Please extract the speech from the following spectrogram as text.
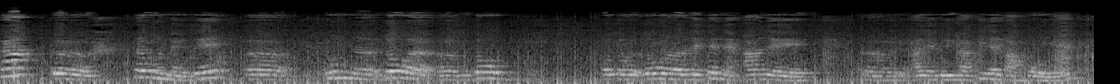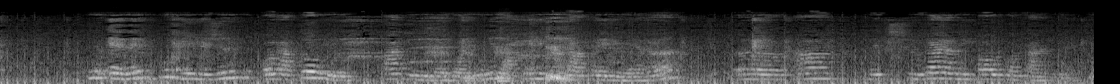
ca uh, să urmeze uh, un, două, uh, două, două, două desene ale, uh, ale lui Vasile Bahoie, cu Enescu dirijând oratoriul Patimile Domnului la, la premieră uh, a deci, lucrarea lui Paul Constantinescu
